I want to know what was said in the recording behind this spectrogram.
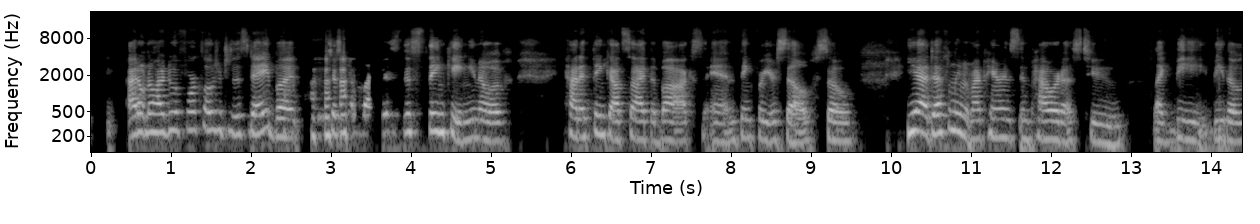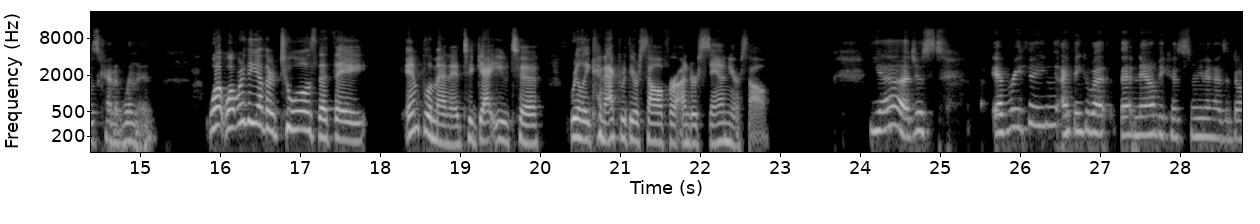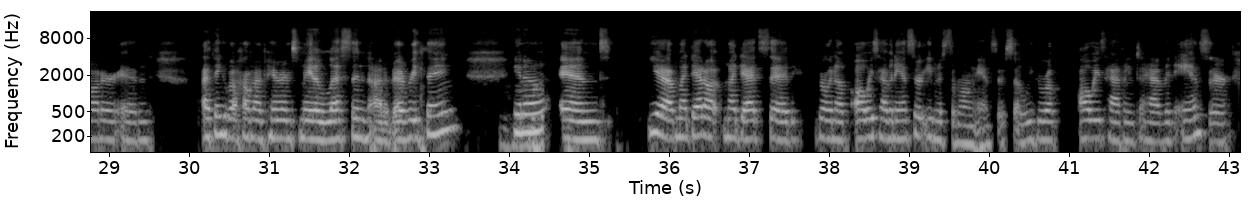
I don't know how to do a foreclosure to this day, but just kind of like this, this thinking, you know, of how to think outside the box and think for yourself. So yeah definitely my parents empowered us to like be be those kind of women what what were the other tools that they implemented to get you to really connect with yourself or understand yourself yeah just everything i think about that now because serena has a daughter and i think about how my parents made a lesson out of everything mm-hmm. you know and yeah my dad my dad said growing up always have an answer even if it's the wrong answer so we grew up always having to have an answer.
